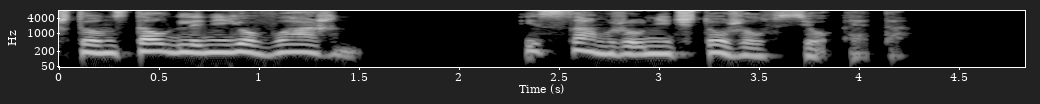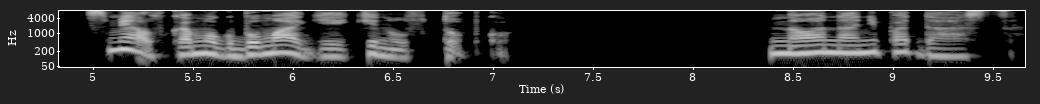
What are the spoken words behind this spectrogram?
что он стал для нее важен. И сам же уничтожил все это. Смял в комок бумаги и кинул в топку. Но она не подастся,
